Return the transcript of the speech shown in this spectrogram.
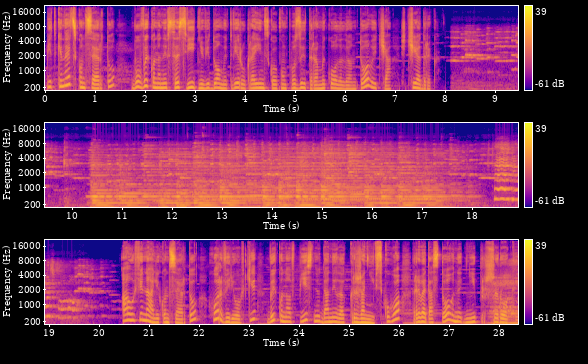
Під кінець концерту був виконаний всесвітньо відомий твір українського композитора Миколи Леонтовича Щедрик. Фіналі концерту хор Вірьовки виконав пісню Данила Крижанівського Реве та стогне Дніпр широкий.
